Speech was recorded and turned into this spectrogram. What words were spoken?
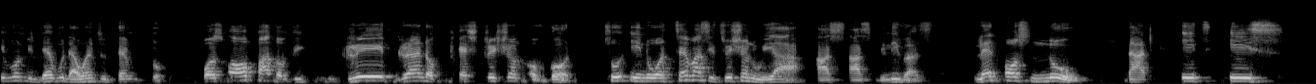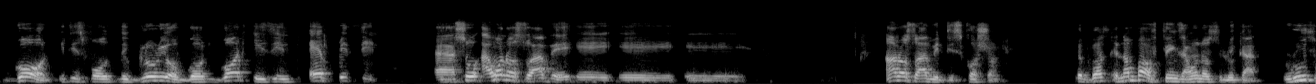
even the devil that went to tempt was all part of the great grand orchestration of God. So, in whatever situation we are as, as believers, let us know that it is God. It is for the glory of God. God is in everything. Uh, so I want us to have a, a, a, a I want us to have a discussion because a number of things I want us to look at. Ruth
